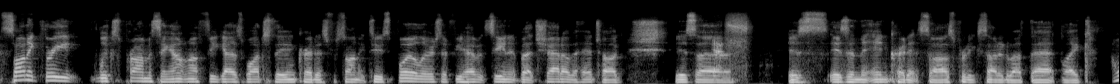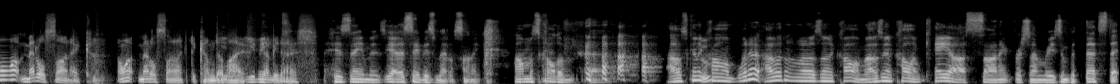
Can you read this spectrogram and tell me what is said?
Sonic 3 looks promising. I don't know if you guys watched the end credits for Sonic 2. Spoilers if you haven't seen it, but Shadow the Hedgehog is uh yes. Is is in the end credits, so I was pretty excited about that. Like I want Metal Sonic. I want Metal Sonic to come to You- life. you That'd be nice. his name is yeah, his name is Metal Sonic. I almost called him uh, I was gonna call him what I don't know what I was gonna call him. I was gonna call him Chaos Sonic for some reason, but that's the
